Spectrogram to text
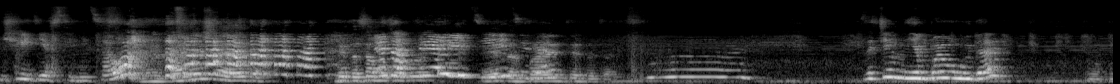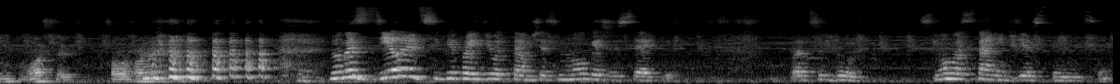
Еще и девственница. О, Ну, Конечно, это, это само это собой. приоритете, Это да? приоритет, это. Ой. Зачем мне БУ, да? Мгм, Маслик. Но она сделает себе, пойдет там, сейчас много же всяких процедур. Снова станет девственницей.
